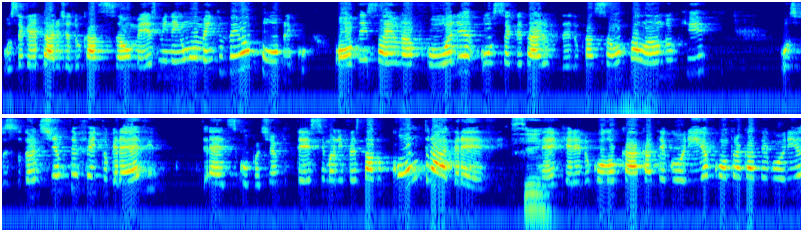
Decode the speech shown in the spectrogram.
o secretário de Educação mesmo em nenhum momento veio a público. Ontem saiu na Folha o secretário de Educação falando que os estudantes tinham que ter feito greve, é, desculpa, tinham que ter se manifestado contra a greve, né, querendo colocar a categoria contra a categoria,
